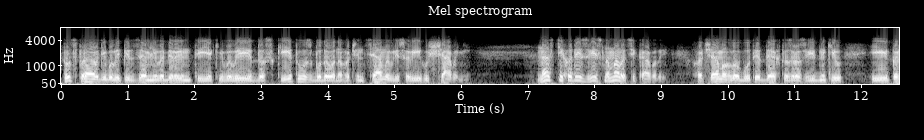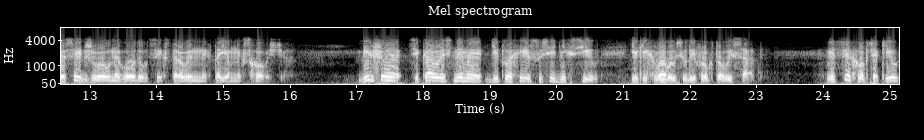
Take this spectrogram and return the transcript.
Тут справді були підземні лабіринти, які вели до скиту, збудованого ченцями в лісовій гущавині. Нас ті ходи, звісно, мало цікавили, хоча могло бути дехто з розвідників і пересиджував негоду в цих старовинних таємних сховищах. Більше цікавились ними дітлахи з сусідніх сіл, яких вабив сюди фруктовий сад. Від цих хлопчаків,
